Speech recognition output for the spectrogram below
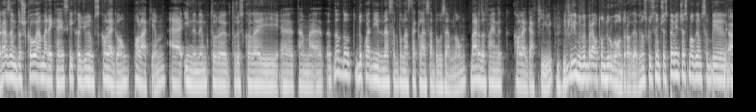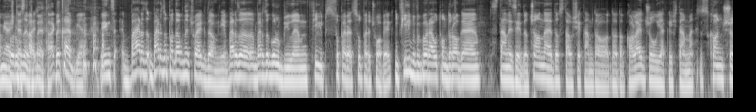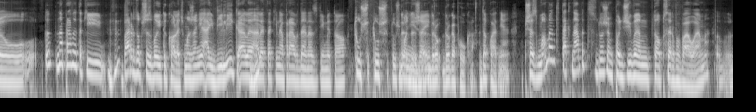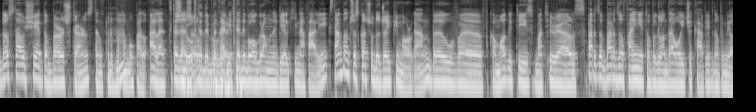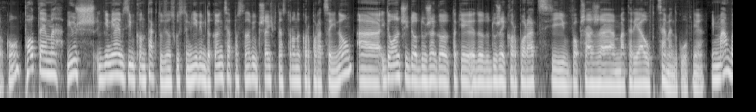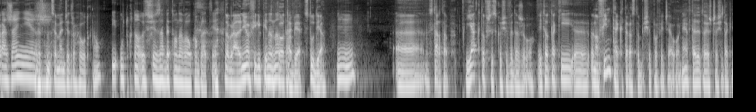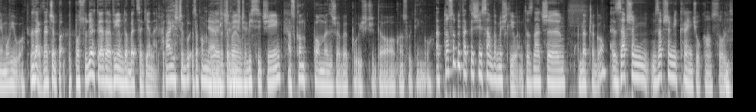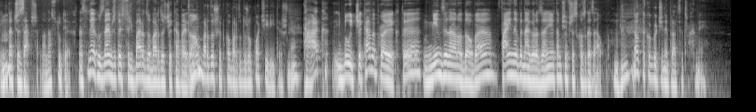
razem do szkoły amerykańskiej chodziłem z kolegą, Polakiem, e, innym, który, który z kolei e, tam, e, no, no dokładnie 11-12 klasa był ze mną. Bardzo fajny kolega Filip. Mhm. I Filip wybrał tą drugą drogę. W związku z tym przez pewien czas mogłem sobie A miałeś test porównywać. AB, tak? Dokładnie. Więc bardzo, bardzo podobny człowiek do mnie. Bardzo, bardzo go lubiłem. Filip super, super człowiek. I Filip wybrał tą drogę Stany Zjednoczone, dostał się tam do, do, do koledżu, jakieś tam skończył to naprawdę taki Mhm. bardzo przyzwoity koledż. Może nie Ivy League, ale, Mhm. ale taki naprawdę, nazwijmy to, tuż, tuż, tuż poniżej. Dru, druga półka. Dokładnie. Przez moment tak nawet z dużym podziwem to obserwowałem. Dostał się do Bear Stearns, ten, który potem upadł, ale Mhm. Wtedy był- przeżył. wtedy był Dokładnie, wielki. wtedy był ogromny, wielki na fali. Stamtąd przeskoczył do JP Morgan, był w, w w materials. Bardzo, bardzo fajnie to wyglądało i ciekawie w Nowym Jorku. Potem już nie miałem z nim kontaktu, w związku z tym nie wiem do końca, postanowił przejść na stronę korporacyjną a, i dołączyć do dużego, takiej, do, do dużej korporacji w obszarze materiałów, cement głównie. I mam wrażenie, Że w tym cemencie trochę utknął. i utknął, się zabetonował kompletnie. Dobra, ale nie o Filipie, No, tylko no, o tak. tobie. Studia. E, startup. Jak to wszystko się wydarzyło? I to taki, e, no fintech teraz to by się powiedziało, nie? Wtedy to jeszcze się tak nie mówiło. No tak, znaczy po, po studiach to ja trafiłem do BCG najpierw. A jeszcze zapomniałem Ja rzeczywiście. BCG, A skąd pomysł, żeby pójść do konsultingu? a to sobie faktycznie sam wymyśliłem. To znaczy, A Dlaczego? zawsze, zawsze mnie kręcił konsulting. Mhm. Znaczy zawsze, no na studiach. Na studiach uznałem, że to jest coś bardzo, bardzo ciekawego. No, bardzo szybko, bardzo dużo płacili też, nie? Tak, i były ciekawe projekty, międzynarodowe, fajne wynagrodzenie, tam się wszystko zgadzało. Mhm. No tylko godziny pracy trochę mniej.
